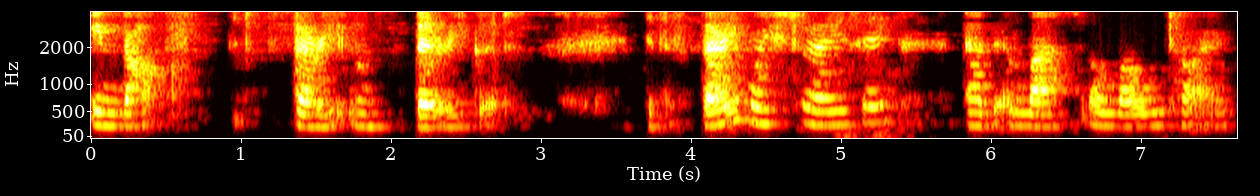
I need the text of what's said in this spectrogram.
and a half. It's very, very good. It's very moisturizing and it lasts a long time.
